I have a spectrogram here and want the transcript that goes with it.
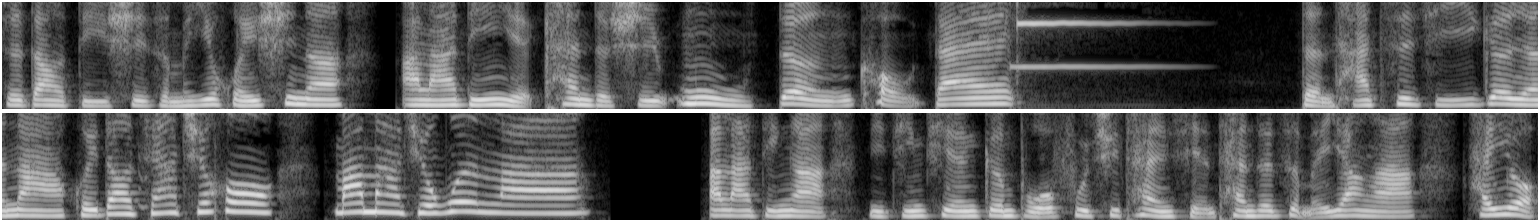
这到底是怎么一回事呢？阿拉丁也看的是目瞪口呆。等他自己一个人呐回到家之后，妈妈就问啦。阿拉丁啊，你今天跟伯父去探险，探的怎么样啊？还有，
